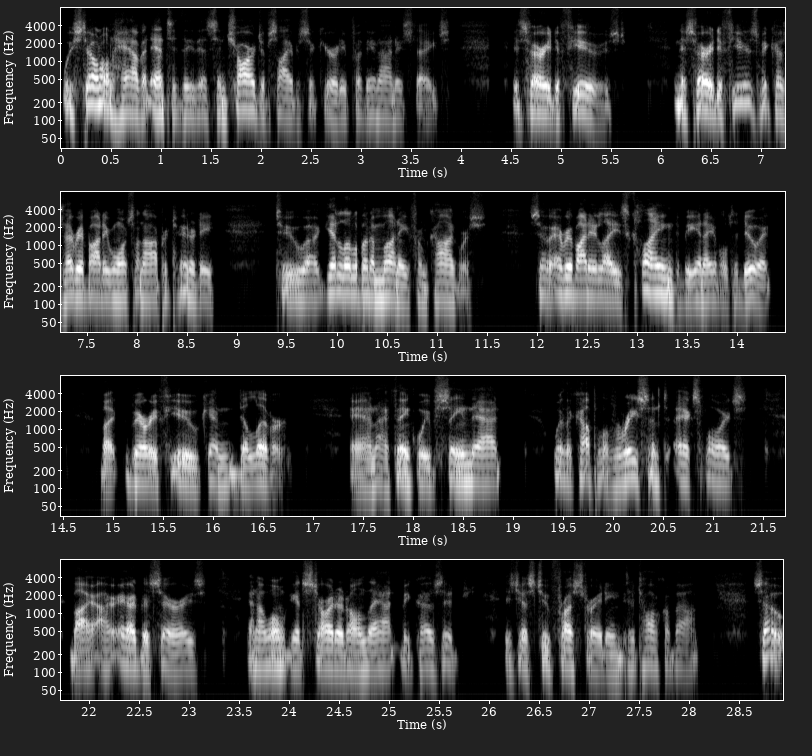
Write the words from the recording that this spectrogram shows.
we still don't have an entity that's in charge of cybersecurity for the United States. It's very diffused. And it's very diffused because everybody wants an opportunity to uh, get a little bit of money from Congress. So everybody lays claim to being able to do it, but very few can deliver. And I think we've seen that with a couple of recent exploits by our adversaries. And I won't get started on that because it is just too frustrating to talk about. So,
